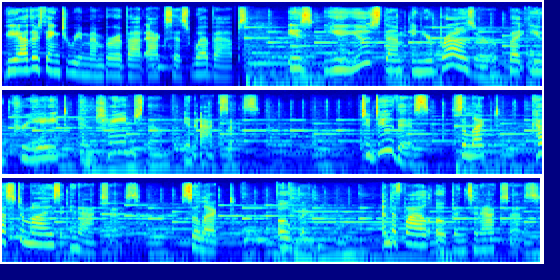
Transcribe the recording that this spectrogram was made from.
The other thing to remember about Access web apps is you use them in your browser, but you create and change them in Access. To do this, select Customize in Access, select Open, and the file opens in Access.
